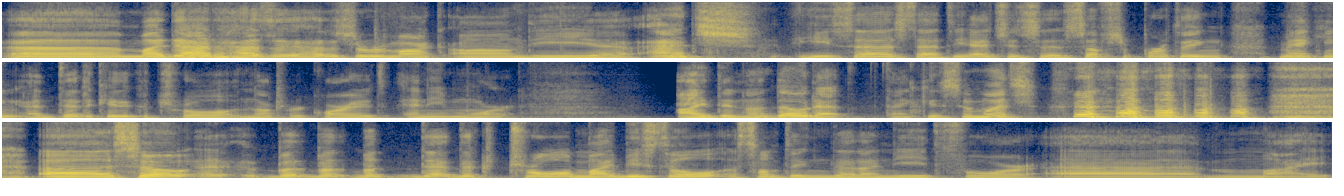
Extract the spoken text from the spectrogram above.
Uh, my dad has a, has a remark on the uh, Edge. He says that the Edge is uh, self-supporting, making a dedicated control not required anymore. I did not know that. Thank you so much. uh, so, uh, but but but the, the, control might be still something that I need for uh, my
